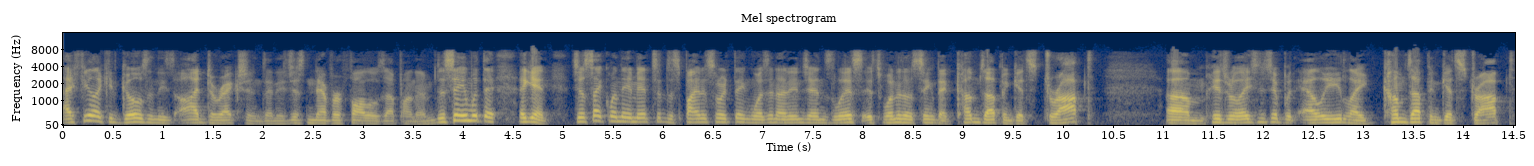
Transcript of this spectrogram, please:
I feel like it goes in these odd directions and it just never follows up on them. The same with the again, just like when they mentioned the Spinosaur thing wasn't on InGen's list, it's one of those things that comes up and gets dropped. Um, his relationship with Ellie like comes up and gets dropped,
